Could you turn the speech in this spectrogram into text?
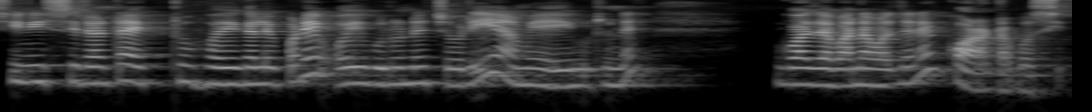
চিনির সিরাটা একটু হয়ে গেলে পরে ওই উড়ুনে চড়িয়ে আমি এই উড়ুনে গজা বানাবার জন্য কড়াটা বসিয়ে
